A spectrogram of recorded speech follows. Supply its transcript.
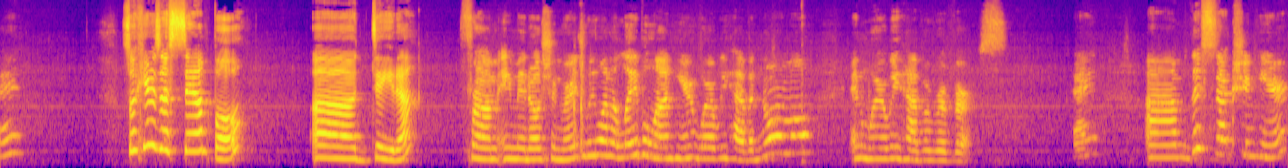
Okay, so here's a sample uh, data from a mid-ocean ridge, we want to label on here where we have a normal and where we have a reverse. Okay, um, this section here,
